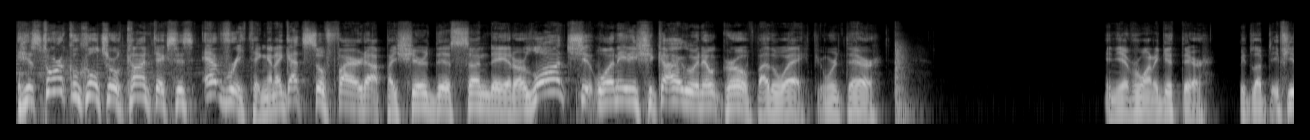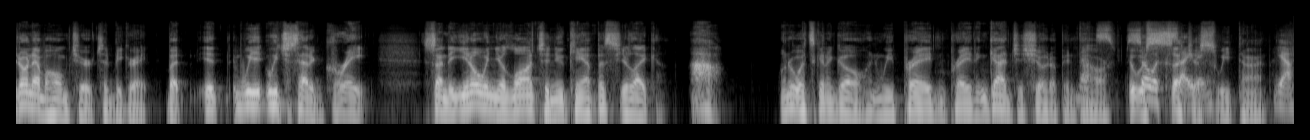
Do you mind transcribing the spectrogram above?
historical cultural context is everything, and I got so fired up. I shared this Sunday at our launch at 180 Chicago in Oak Grove. By the way, if you weren't there and you ever want to get there, we'd love to. If you don't have a home church, it'd be great. But it we we just had a great Sunday. You know, when you launch a new campus, you're like, ah, wonder what's going to go. And we prayed and prayed, and God just showed up in power. It so was such a sweet time. Yeah.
